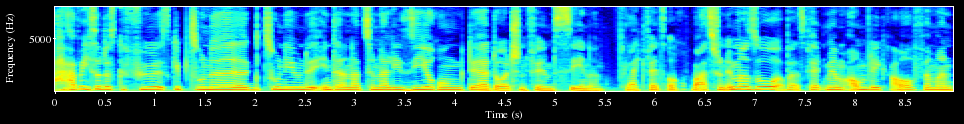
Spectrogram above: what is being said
habe ich so das Gefühl, es gibt so eine zunehmende Internationalisierung der deutschen Filmszene. Vielleicht fällt es auch, war es schon immer so, aber es fällt mir im Augenblick auf, wenn man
